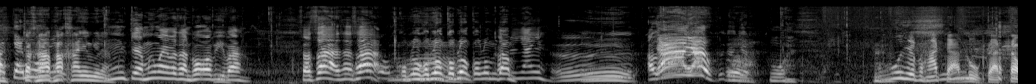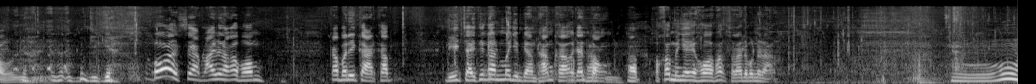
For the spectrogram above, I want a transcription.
มาแกงจะหาพักค้ายังอยู่น่ะอืมแกมือใหม่มาสั่นพ่อเอาบีป่ะซาซ่าซาซ่ากบลงกบลงกบลงกบลงทำตำยังไงเอเอออเอายาว โอ้ยจะไปหาจาดลูกจาดเต่าจิเกโอ้ยแซ่บหลายพี่น้องครับผมกับบรรยากาศครับ ดีใจที่ท่านมาเยี่ยมยามถามข่าวอาจารย์ป่องครับเอาเข้ามาใหญ่ฮอพักสาระเดบนนั่นแหละอืม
